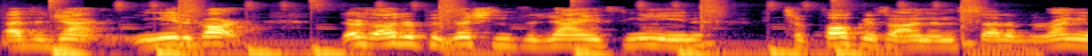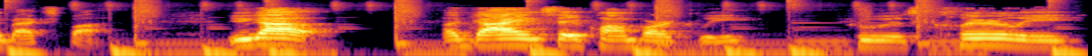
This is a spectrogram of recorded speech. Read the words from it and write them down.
that the Giants you need a guard. There's other positions the Giants need to focus on instead of the running back spot. You got a guy in Saquon Barkley who is clearly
